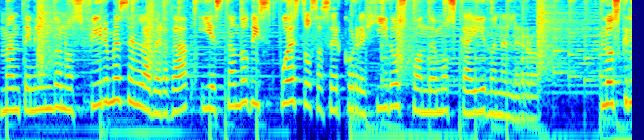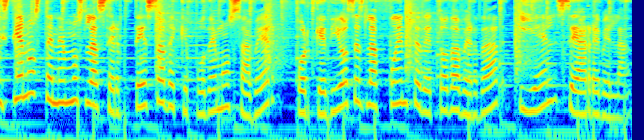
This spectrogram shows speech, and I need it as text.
manteniéndonos firmes en la verdad y estando dispuestos a ser corregidos cuando hemos caído en el error. Los cristianos tenemos la certeza de que podemos saber porque Dios es la fuente de toda verdad y Él se ha revelado.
